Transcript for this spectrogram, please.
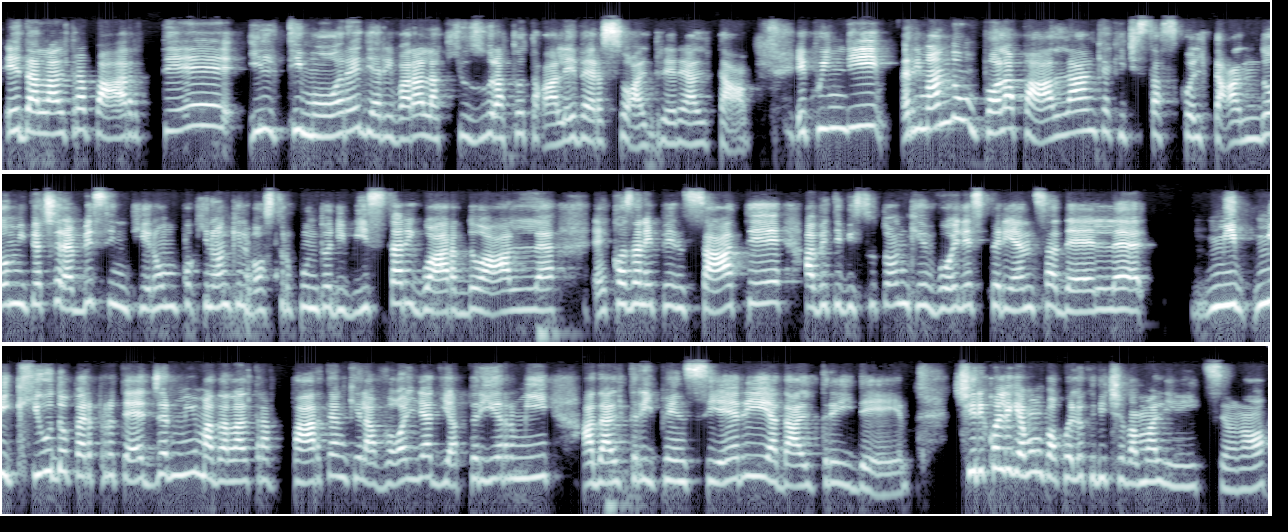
e dall'altra parte il timore di arrivare alla chiusura totale verso altre realtà. E quindi rimando un po' la palla anche a chi ci sta ascoltando, mi piacerebbe sentire un pochino anche il vostro punto di vista riguardo al eh, cosa ne pensate, avete vissuto anche voi l'esperienza del mi, mi, chiudo per proteggermi, ma dall'altra parte anche la voglia di aprirmi ad altri pensieri, ad altre idee. Ci ricolleghiamo un po' a quello che dicevamo all'inizio, no?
